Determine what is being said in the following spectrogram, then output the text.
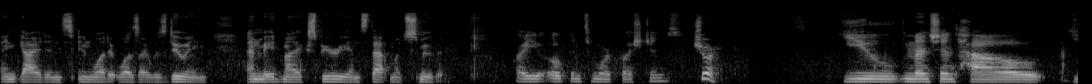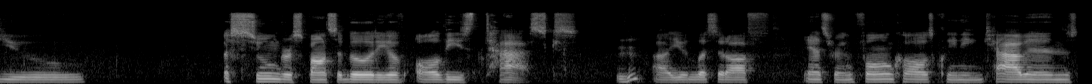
and guidance in what it was I was doing and made my experience that much smoother. Are you open to more questions? Sure. You mentioned how you assumed responsibility of all these tasks. Mhm. Uh, you listed off answering phone calls, cleaning cabins,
